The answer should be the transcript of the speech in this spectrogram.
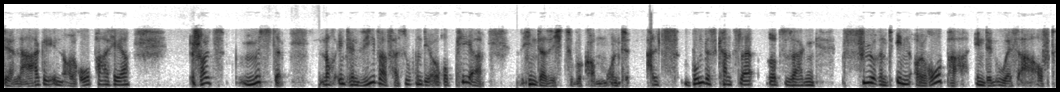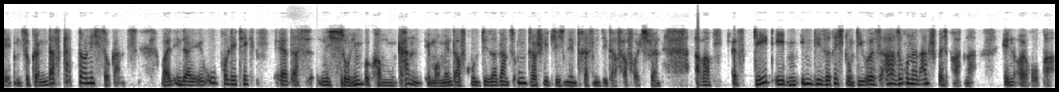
der Lage in Europa her. Scholz müsste noch intensiver versuchen, die Europäer hinter sich zu bekommen und als Bundeskanzler sozusagen führend in Europa in den USA auftreten zu können. Das klappt noch nicht so ganz, weil in der EU-Politik er das nicht so hinbekommen kann im Moment aufgrund dieser ganz unterschiedlichen Interessen, die da verfolgt werden. Aber es geht eben in diese Richtung. Die USA suchen einen Ansprechpartner in Europa.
